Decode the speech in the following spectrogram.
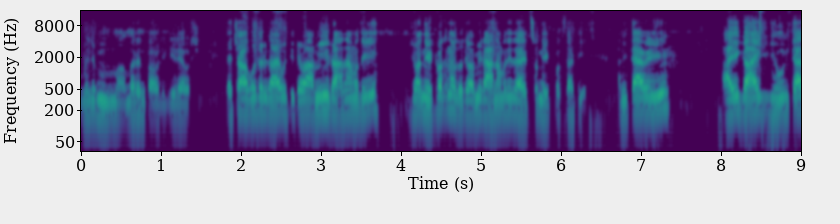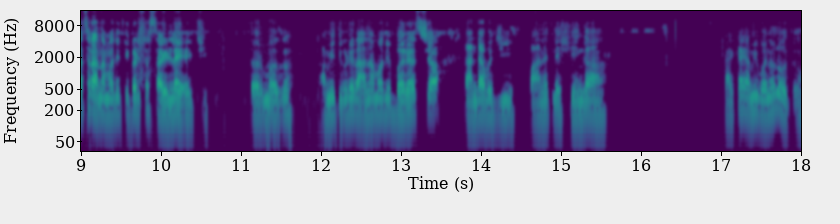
म्हणजे म- मरण पावली गेल्या वर्षी. त्याच्या अगोदर गाय होती तेव्हा आम्ही रानामध्ये जेव्हा नेटवर्क नव्हतं तेव्हा आम्ही रानामध्ये जायचो नेटवर्कसाठी आणि त्यावेळी आई गाय घेऊन त्याच रानामध्ये तिकडच्या साईडला यायची. तर मग आम्ही तिकडे रानामध्ये बऱ्याचशा कांदा भजी पाण्यातल्या शेंगा काय काय आम्ही बनवलं होतं.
